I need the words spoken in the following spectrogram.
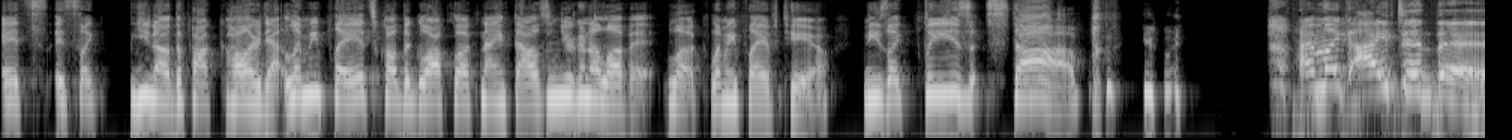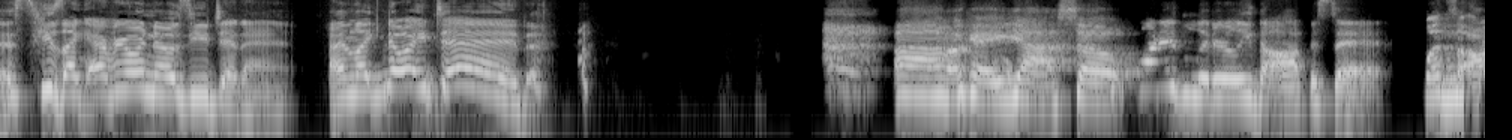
It's it's like, you know, the pocket collar dad. Let me play. It's called the Glock Glock 9000. You're gonna love it. Look, let me play it to you. And he's like, please stop. I'm like, I did this. He's like, everyone knows you didn't. I'm like, no, I did. um, okay, yeah. So I wanted literally the opposite. What's the not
